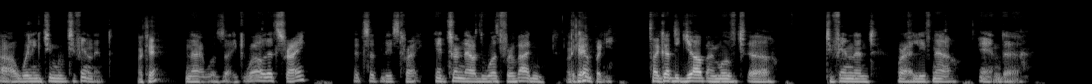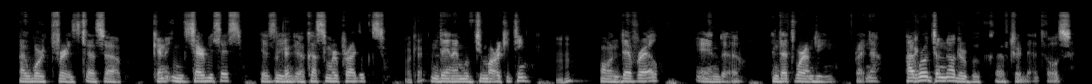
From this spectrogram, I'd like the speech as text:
uh, willing to move to Finland. Okay. And I was like, well, let's try. Let's at least try. It turned out it was for Vaadin, the Okay. company. So I got the job. I moved uh, to Finland, where I live now, and uh, I worked first as a kind of in services, doing Okay. uh, customer projects. Okay. And then I moved to marketing Mhm. on DevRel, and uh, and that's what I'm doing right now. I wrote another book after that also.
